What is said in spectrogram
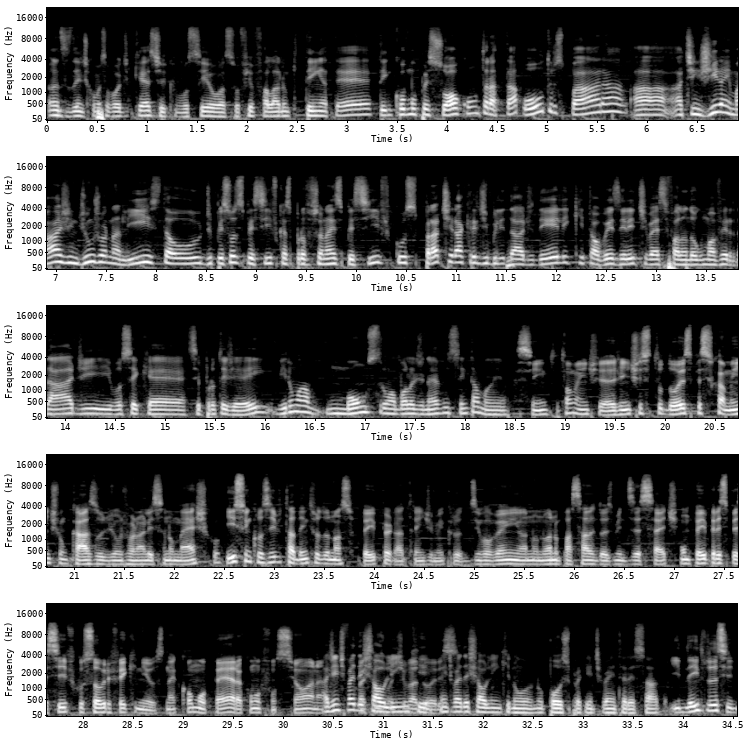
antes da gente começar o podcast, que você ou a Sofia falaram que tem até tem como o pessoal contratar outros para a, atingir a imagem de um jornalista ou de pessoas específicas, profissionais específicos, para tirar a credibilidade dele, que talvez ele estivesse falando alguma verdade e você quer se proteger. Aí vira uma, um monstro, uma bola de neve sem tamanho. Sim, totalmente. A gente estudou especificamente um caso de um jornalista no México. Isso, inclusive, está dentro do nosso paper da Trend Micro. Desenvolveu em ano, no ano passado, em 2017, um paper específico sobre fake news, né? Como opera, como funciona. A gente vai deixar o link. A gente vai deixar o link no no, no post para quem tiver interessado. E dentro desse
